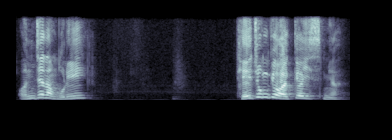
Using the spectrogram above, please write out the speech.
언제나 우리 대종교가 껴있으면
